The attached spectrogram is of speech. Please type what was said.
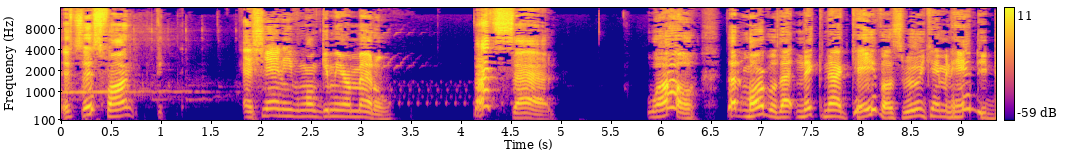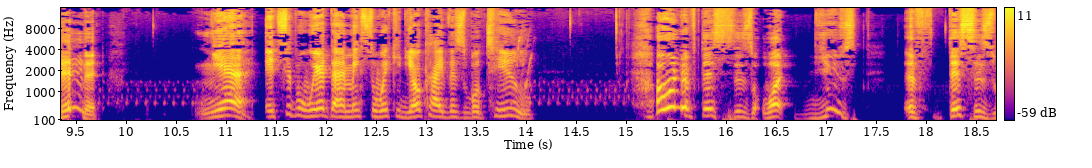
It's it's fine. And she ain't even gonna give me her medal. That's sad. Wow, that marble that Nick Nack gave us really came in handy, didn't it? Yeah, it's super weird that it makes the wicked yokai visible too. I wonder if this is what used if this is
